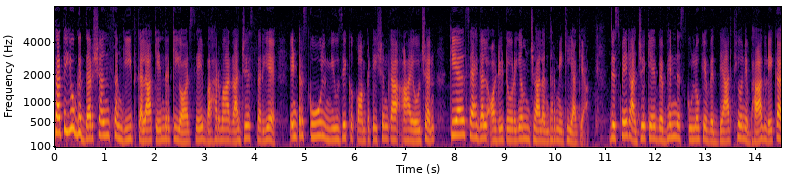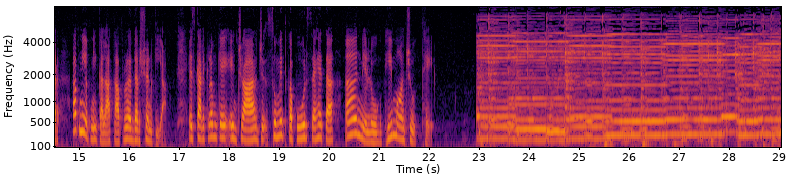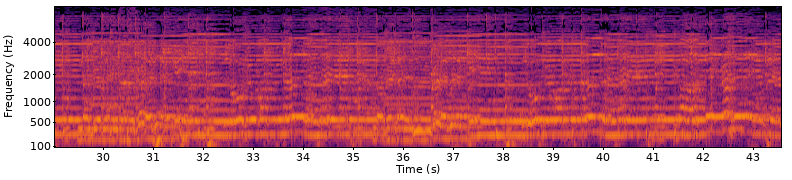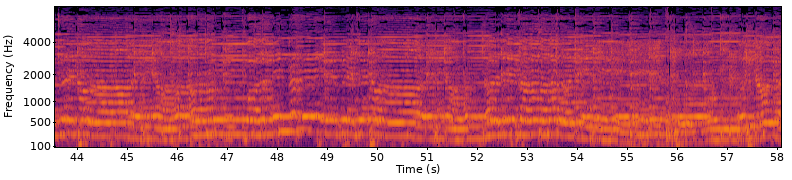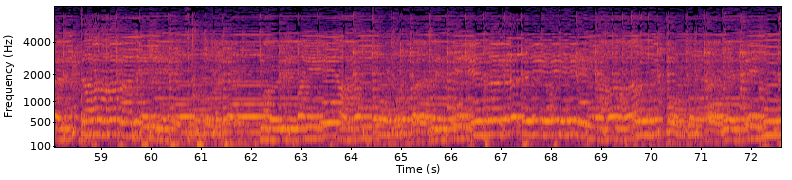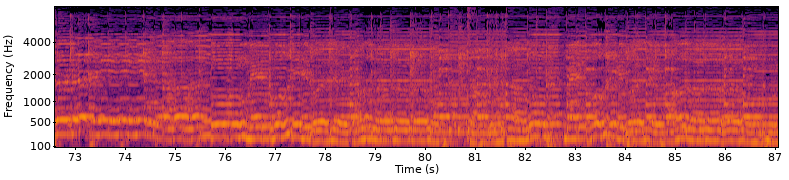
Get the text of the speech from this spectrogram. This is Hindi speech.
सतयुग दर्शन संगीत कला केंद्र की ओर से बाहरवा राज्य स्तरीय इंटर स्कूल म्यूज़िक कंपटीशन का आयोजन केएल सहगल ऑडिटोरियम जालंधर में किया गया, जिसमें राज्य के विभिन्न स्कूलों के विद्यार्थियों ने भाग लेकर अपनी अपनी कला का प्रदर्शन किया। इस कार्यक्रम के इंचार्ज सुमित कपूर सहित अन्य लोग भी मौजूद थे।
